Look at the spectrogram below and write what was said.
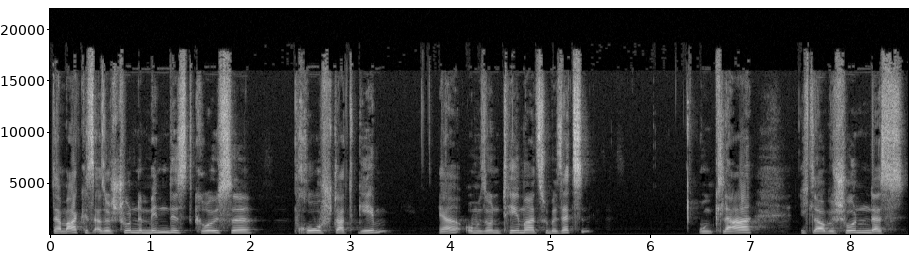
da mag es also schon eine Mindestgröße pro Stadt geben ja, um so ein Thema zu besetzen. Und klar, ich glaube schon, dass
